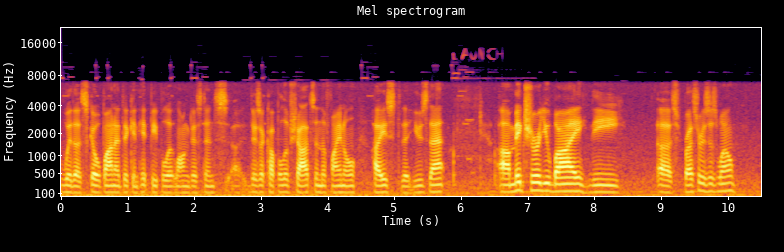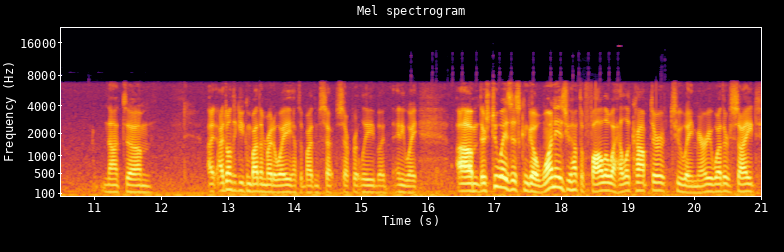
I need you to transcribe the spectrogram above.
with a scope on it that can hit people at long distance. Uh, there's a couple of shots in the final heist that use that. Uh, make sure you buy the uh, suppressors as well. Not, um, I, I, don't think you can buy them right away. You have to buy them se separately. But anyway, um, there's two ways this can go. One is you have to follow a helicopter to a Merryweather site.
